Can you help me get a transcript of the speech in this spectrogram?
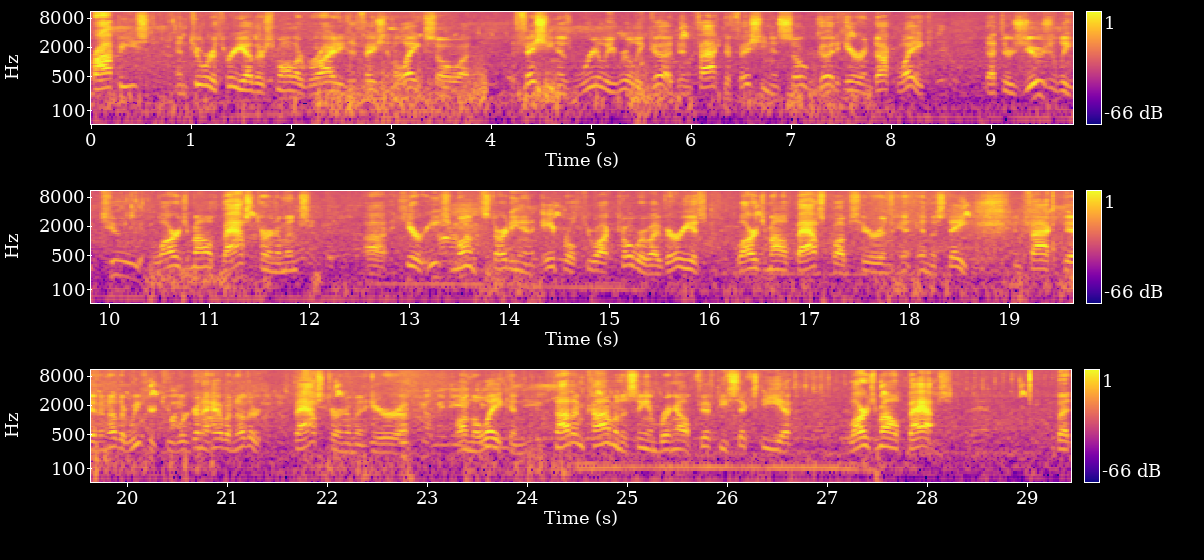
crappies, and two or three other smaller varieties of fish in the lake. So uh, the fishing is really, really good. In fact, the fishing is so good here in Duck Lake that there's usually two largemouth bass tournaments uh, here each month starting in April through October by various largemouth bass clubs here in, in, in the state. In fact, in another week or two, we're going to have another bass tournament here uh, on the lake. And it's not uncommon to see them bring out 50, 60 uh, largemouth bass. But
